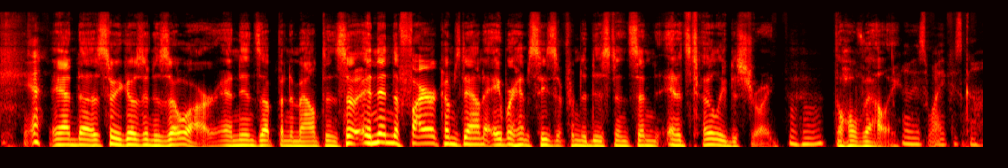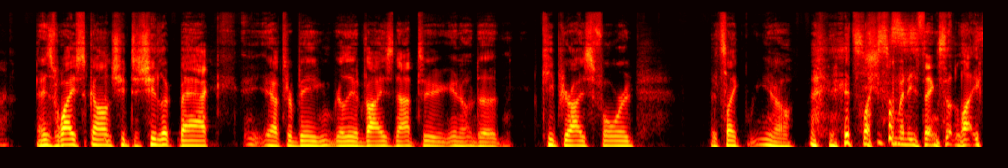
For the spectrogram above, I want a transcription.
Yeah. And uh, so he goes into Zoar and ends up in the mountains. So and then the fire comes down. Abraham sees it from the distance, and and it's totally destroyed hmm the whole valley. And his wife is gone. And his wife's gone. She she looked back after being really advised not to, you know, to keep your eyes forward. It's like, you know, it's like so many things in life.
